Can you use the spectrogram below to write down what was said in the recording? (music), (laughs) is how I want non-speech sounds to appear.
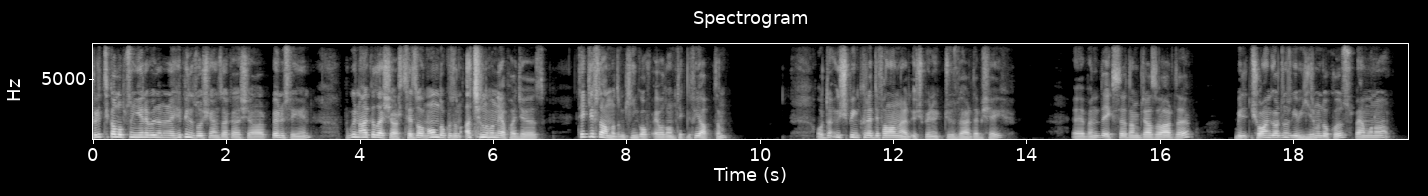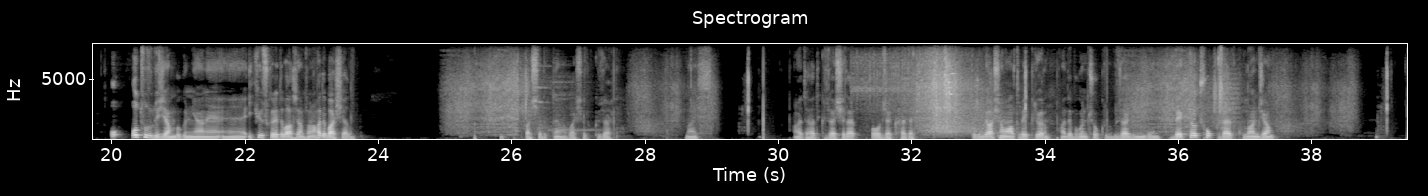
Critical Ops'un yeni bölümüne hepiniz hoş geldiniz arkadaşlar. Ben Hüseyin. Bugün arkadaşlar sezon 19'un açılımını yapacağız. Teklif de almadım. King of Avalon teklifi yaptım. Oradan 3000 kredi falan verdi. 3300'lerde bir şey. Ee, bende de ekstradan biraz vardı. Şu an gördüğünüz gibi 29. Ben bunu o- 30 diyeceğim bugün. Yani e, 200 kredi basacağım sonra. Hadi başlayalım. Başladık değil mi? Başladık güzel. Nice. Hadi hadi güzel şeyler olacak hadi. Bugün bir aşama altı bekliyorum. Hadi bugün çok güzel günündeyim. Vektör çok güzel kullanacağım.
